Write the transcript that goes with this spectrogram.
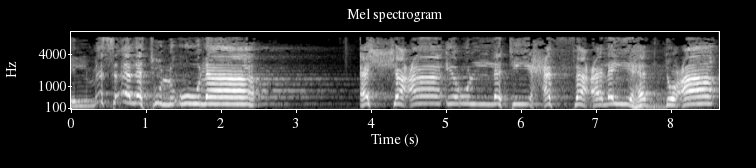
المسألة الأولى الشعائر التي حث عليها الدعاء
